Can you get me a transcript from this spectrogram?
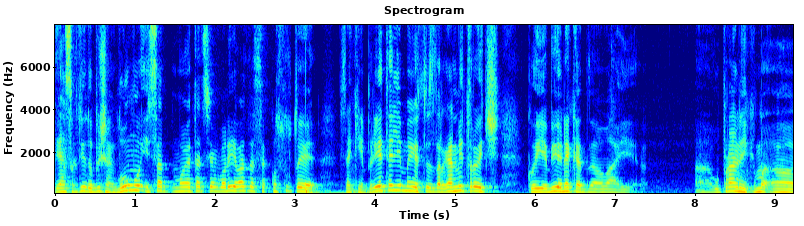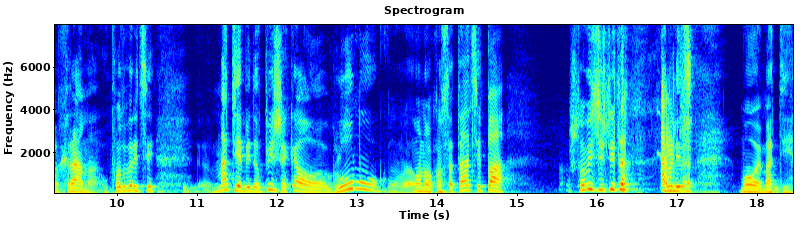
ja sam htio da upišem glumu i sad moj otac je volio vas da se konsultuje s nekim prijateljima i otac Dragan Mitrović, koji je bio nekad ovaj, upravnik hrama u Podgorici, Matija bi da upiše kao glumu, ono, konstatacije, pa, što misliš ti to? Moj Matija,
